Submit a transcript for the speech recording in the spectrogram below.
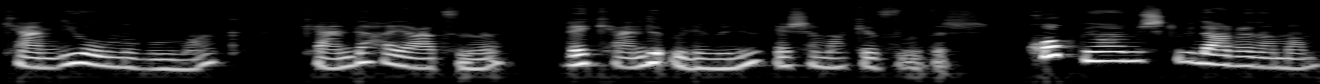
kendi yolunu bulmak, kendi hayatını ve kendi ölümünü yaşamak yazılıdır. Korkmuyormuş gibi davranamam.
